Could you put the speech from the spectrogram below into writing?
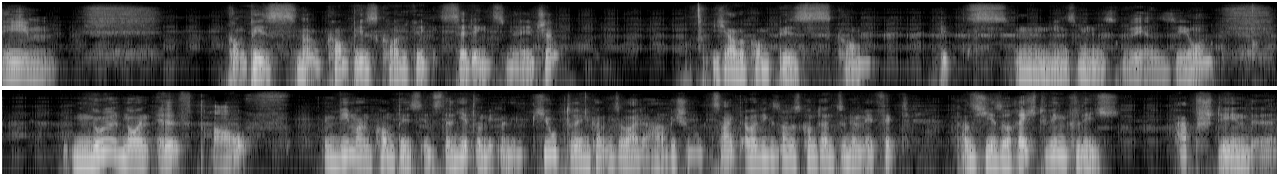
dem Compis, ne? Compis Config Settings Manager. Ich habe Compis, Compits, minus minus Version 0911 drauf. Wie man Compis installiert, damit man den Cube drehen kann und so weiter, habe ich schon mal gezeigt. Aber wie gesagt, es kommt dann zu dem Effekt, dass ich hier so rechtwinklig abstehende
